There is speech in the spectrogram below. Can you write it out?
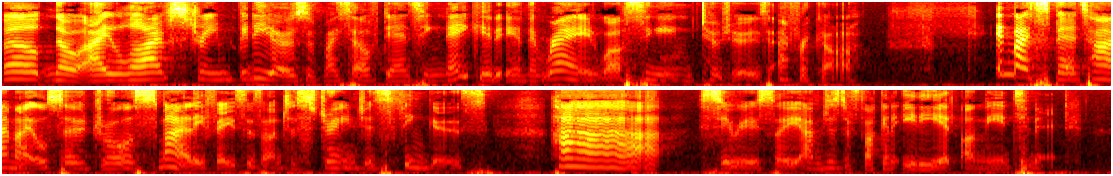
Well, no, I live stream videos of myself dancing naked in the rain while singing Toto's Africa. In my spare time, I also draw smiley faces onto strangers' fingers. Ha ha ha! Seriously, I'm just a fucking idiot on the internet.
